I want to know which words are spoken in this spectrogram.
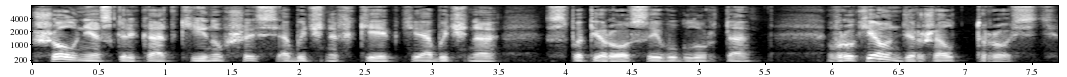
шел несколько откинувшись, обычно в кепке, обычно с папиросой в углу рта. В руке он держал трость.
